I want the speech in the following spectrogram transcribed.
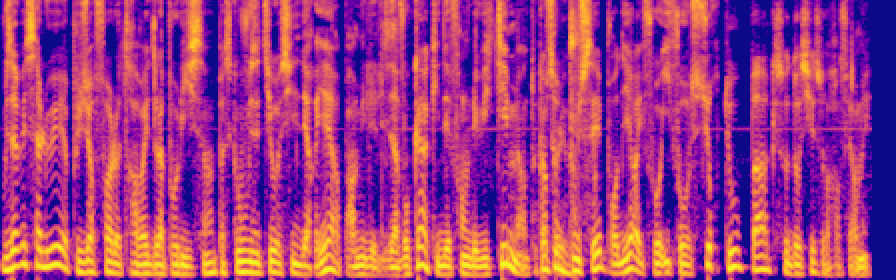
Vous avez salué plusieurs fois le travail de la police, hein, parce que vous étiez aussi derrière, parmi les, avocats qui défendent les victimes, en tout cas pour pousser, pour dire il faut, il faut surtout pas que ce dossier soit refermé.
